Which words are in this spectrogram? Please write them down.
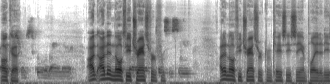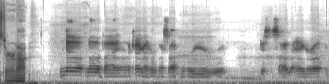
there. Okay. I just went to school down there. I, I didn't know if you So, transferred from KCC. I didn't know if you transferred from KCC and played at Eastern or not. No, no, I, I kind of got hurt my sophomore year and just decided to hang her up and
